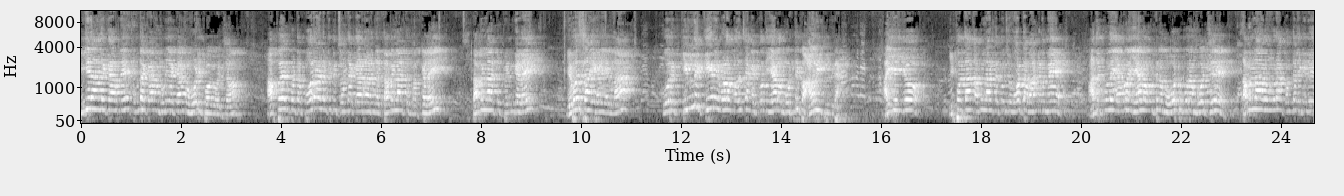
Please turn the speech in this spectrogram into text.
இங்கிலாந்துக்காரனே குண்டக்காரன் துணியக்காரன் ஓடி போக வச்சோம். அப்பேற்பட்ட போராட்டத்துக்கு சொந்தக்காரரான இந்த தமிழ்நாட்டு மக்களை தமிழ்நாட்டு பெண்களை விவசாயிகளை எல்லாம் ஒரு கில்லு கீரை போல மதிச்சு அங்க கொஞ்சம் ஏலம் போட்டு இப்ப அளவிட்டு இருக்கிறாங்க. ஐயையோ இப்பதான் தமிழ்நாட்டுல கொஞ்சம் ஓட்டை வாங்கணுமே. அதுக்குள்ள எவ்வளவு ஏலம் விட்டு நம்ம ஓட்டு பூரா போச்சு. தமிழ்நாடு பூரா கொந்தளிக்குது.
